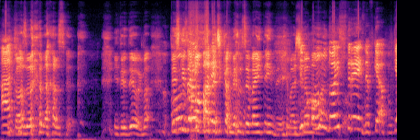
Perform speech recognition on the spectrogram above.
por causa das. Entendeu? Pesquisa Um, dois, uma pata três. de camelo, você vai entender. Imagina Tipo, uma. um, dois, três, né? Porque, porque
